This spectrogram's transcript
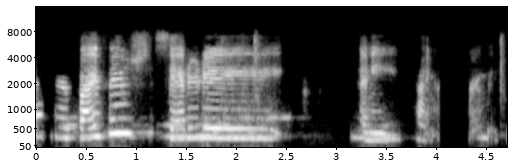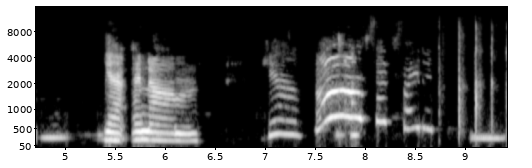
after five ish, Saturday any time. really. Yeah, and um, yeah. Oh, I'm so excited.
